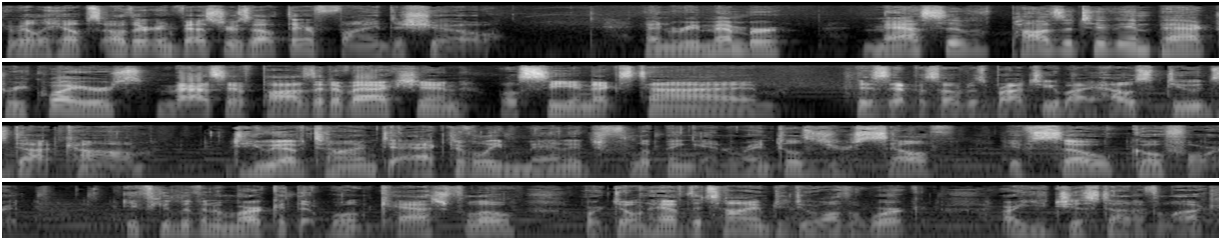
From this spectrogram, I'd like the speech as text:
It really helps other investors out there find the show. And remember, massive positive impact requires massive positive action. We'll see you next time. This episode was brought to you by HouseDudes.com. Do you have time to actively manage flipping and rentals yourself? If so, go for it. If you live in a market that won't cash flow or don't have the time to do all the work, are you just out of luck?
